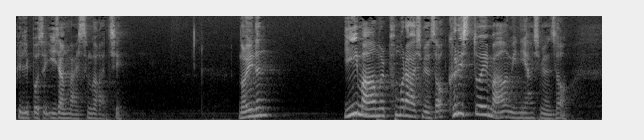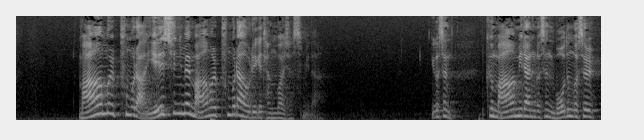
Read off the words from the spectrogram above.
빌립보서 2장 말씀과 같이 너희는 이 마음을 품으라 하시면서 그리스도의 마음이니 하시면서 마음을 품으라 예수님의 마음을 품으라 우리에게 당부하셨습니다. 이것은 그 마음이라는 것은 모든 것을 어,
